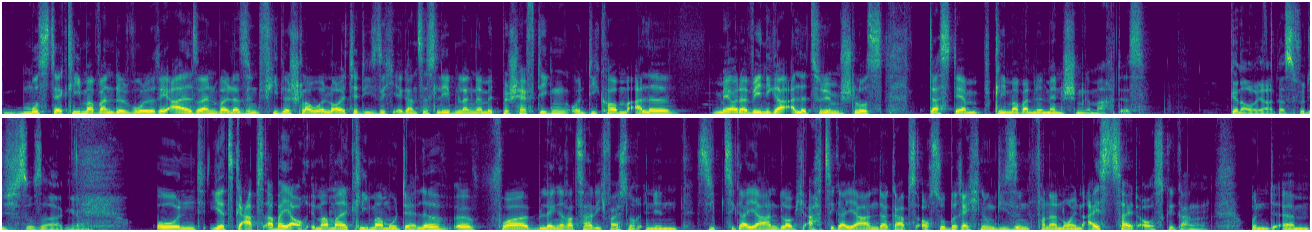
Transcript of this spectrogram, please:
muss der Klimawandel wohl real sein, weil da sind viele schlaue Leute, die sich ihr ganzes Leben lang damit beschäftigen und die kommen alle, mehr oder weniger alle zu dem Schluss, dass der Klimawandel menschengemacht ist. Genau, ja, das würde ich so sagen, ja. Und jetzt gab es aber ja auch immer mal Klimamodelle äh, vor längerer Zeit. Ich weiß noch, in den 70er Jahren, glaube ich, 80er Jahren, da gab es auch so Berechnungen, die sind von einer neuen Eiszeit ausgegangen. Und ähm,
